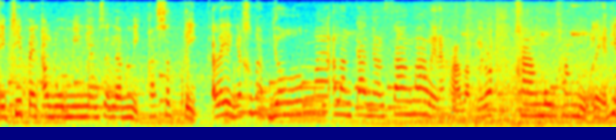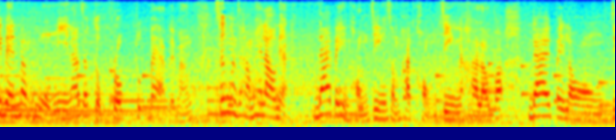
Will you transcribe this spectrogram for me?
ดิฟที่เป็นอลูมิเนียมเซรามิกพลาสติก อะไรอย่างเงี้ยคือแบบเยอะมากอลังการงานสร้างมากเลยนะคะ แบบแล้วก็คางมงคางหมูอะไรเงี้ยพี่เบนซ์แบบโหมีน่าจะเกือบครบทุกแบบเลยมั้ง ซึ่งมันจะทำให้เราเนี่ย ได้ไปเห็นของจริงสัมผัสของจริงนะคะแล้วก็ได้ไปลองจ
